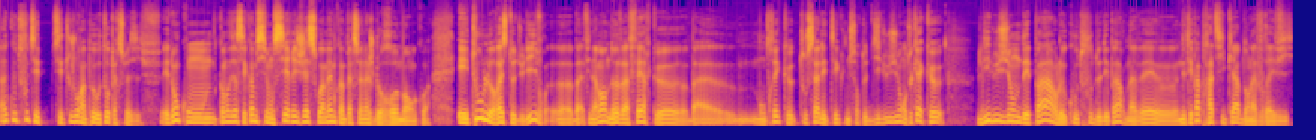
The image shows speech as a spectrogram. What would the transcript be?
Un coup de foudre, c'est- toujours un peu auto-persuasif. Et donc, on, comment dire, c'est comme si on s'érigeait soi-même comme personnage de roman, quoi. Et tout le reste du livre, euh, bah, finalement, ne va faire que bah, montrer que tout ça n'était qu'une sorte d'illusion. En tout cas, que l'illusion de départ, le coup de foudre de départ, n'avait, euh, n'était pas praticable dans la vraie vie.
